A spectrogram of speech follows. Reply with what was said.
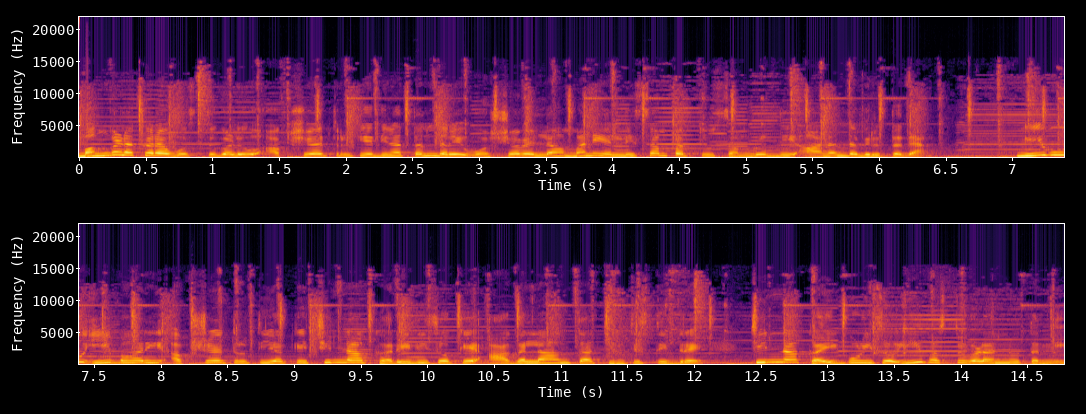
ಮಂಗಳಕರ ವಸ್ತುಗಳು ಅಕ್ಷಯ ತೃತೀಯ ದಿನ ತಂದರೆ ವರ್ಷವೆಲ್ಲ ಮನೆಯಲ್ಲಿ ಸಂಪತ್ತು, ಸಮೃದ್ಧಿ, ಆನಂದವಿರುತ್ತದೆ. ನೀವು ಈ ಬಾರಿ ಅಕ್ಷಯ ತೃತೀಯಕ್ಕೆ ಚಿನ್ನ ಖರೀದಿಸೋಕೆ ಆಗಲ್ಲ ಅಂತ ಚಿಂತಿಸ್ತಿದ್ರೆ ಚಿನ್ನ ಕೈಗೂಡಿಸೋ ಈ ವಸ್ತುಗಳನ್ನು ತನ್ನಿ.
